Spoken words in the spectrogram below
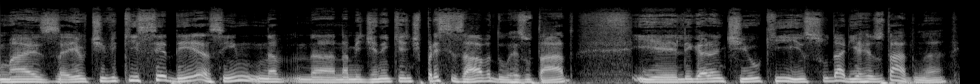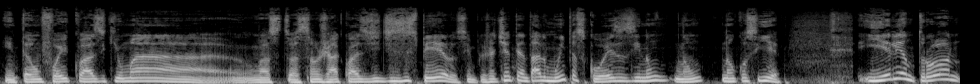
Mas eh, eu tive que ceder assim na, na, na, medida em que a gente precisava do resultado e ele garantiu que isso daria resultado, né? Então foi quase que uma uma situação já quase de desespero, assim, porque eu já tinha tentado muitas coisas e não não não conseguia. E ele entrou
